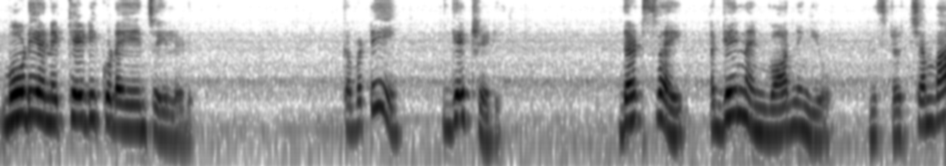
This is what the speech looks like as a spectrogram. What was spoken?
Modi అనే కేడీ కూడా ఏం చేయలేడు. కాబట్టి get ready. That's why again I'm warning you mister Chamba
